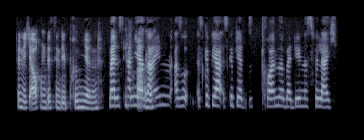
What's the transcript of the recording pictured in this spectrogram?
Finde ich auch ein bisschen deprimierend. Ich meine, es kann ja Frage. sein, also es gibt ja, es gibt ja Träume, bei denen es vielleicht,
